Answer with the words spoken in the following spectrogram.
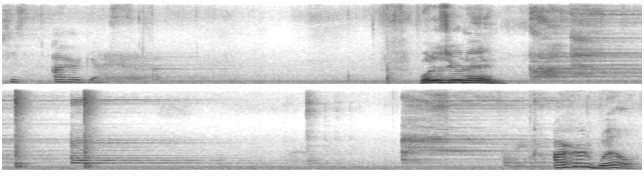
She's. I heard yes. What is your name? I heard Will.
